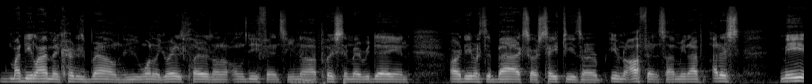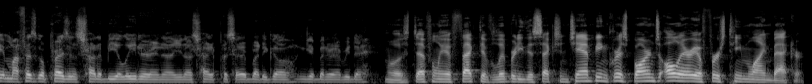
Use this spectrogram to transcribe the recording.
my D lineman Curtis Brown. He's one of the greatest players on, on the defense. You know, I push him every day, and our defensive backs, our safeties, our even offense. I mean, I, I just me and my physical presence try to be a leader and uh, you know try to push everybody to go and get better every day. Well, it's definitely effective. Liberty, the section champion, Krys Barnes, all area first team linebacker.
